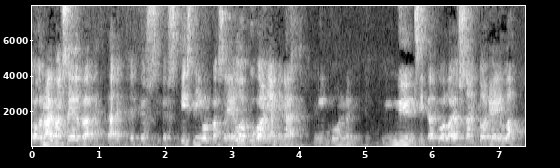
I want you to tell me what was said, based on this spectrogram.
on aivan selvää, että, että jos, jos Disney julkaisee elokuvan ja minä niin kun, myyn sitä tuolla jossain toreilla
